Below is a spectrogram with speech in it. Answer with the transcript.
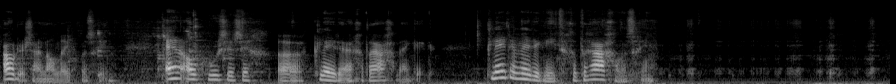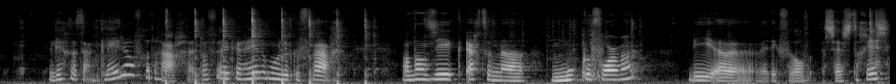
ouder zijn dan ik misschien. En ook hoe ze zich uh, kleden en gedragen, denk ik. Kleden weet ik niet, gedragen misschien. Ligt het aan kleden of gedragen? Dat vind ik een hele moeilijke vraag. Want dan zie ik echt een uh, moeke vormen die, uh, weet ik veel, 60 is.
